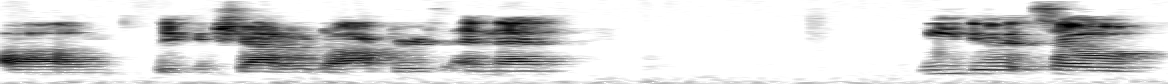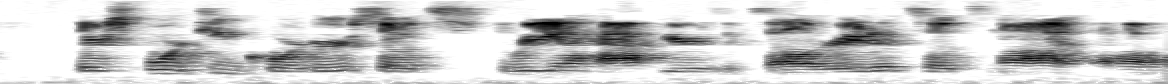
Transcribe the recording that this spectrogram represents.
Um, so you can shadow doctors, and then we do it so there's 14 quarters, so it's three and a half years accelerated. So it's not uh,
